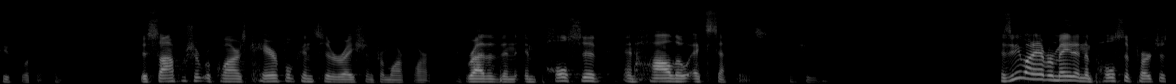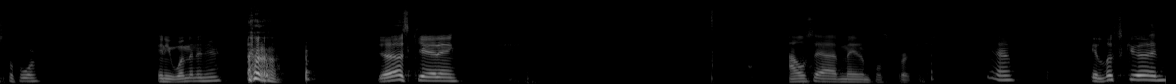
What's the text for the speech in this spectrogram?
too flippantly. Discipleship requires careful consideration from our part rather than impulsive and hollow acceptance of Jesus. Has anybody ever made an impulsive purchase before? Any women in here? Just kidding. I will say I've made an impulsive purchase. You know, it looks good.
